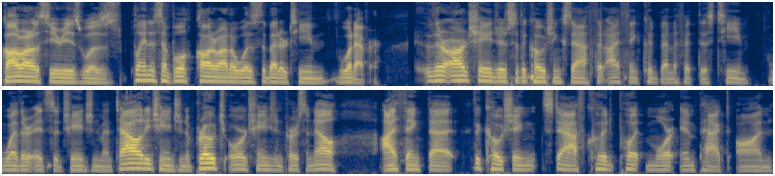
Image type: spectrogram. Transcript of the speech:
Colorado series was plain and simple. Colorado was the better team, whatever there are changes to the coaching staff that I think could benefit this team, whether it's a change in mentality, change in approach, or change in personnel. I think that the coaching staff could put more impact on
